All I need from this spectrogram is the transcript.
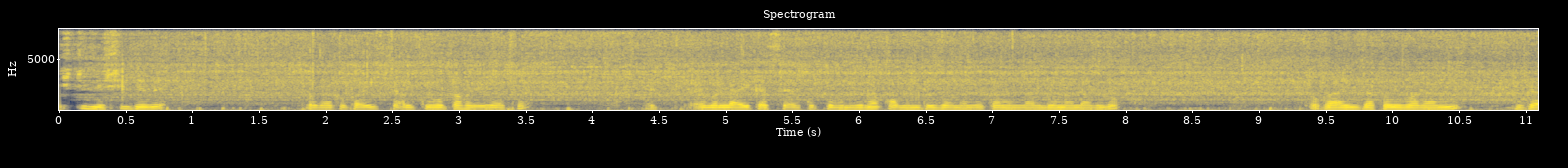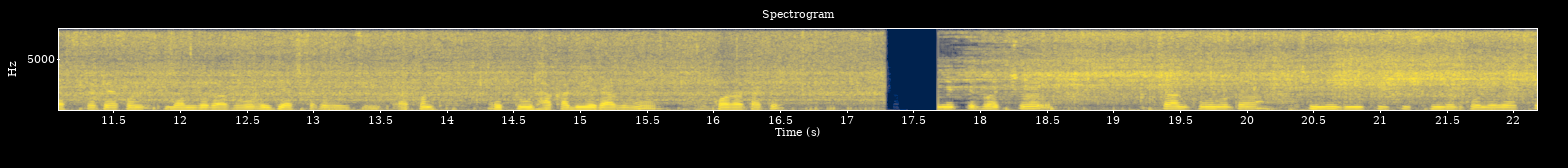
মিষ্টি বেশি দেবে। তো দেখো গাইজ চাল কুমড়োটা হয়ে গেছে। এবার লাইক আর শেয়ার করতে ভুলবে না কমেন্টে জানাবে কেমন লাগল না লাগল। তো গাইজ দেখো এবার আমি গ্যাসটাকে এখন বন্ধ রাখব। ওই গ্যাসটাকে বলছি, এখন একটু ঢাকা দিয়ে রাখব কড়াটাকে। দেখতে পাচ্ছ, চাল কুমড়োটা চিনি দিয়েছি কি সুন্দর গলে গেছে।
